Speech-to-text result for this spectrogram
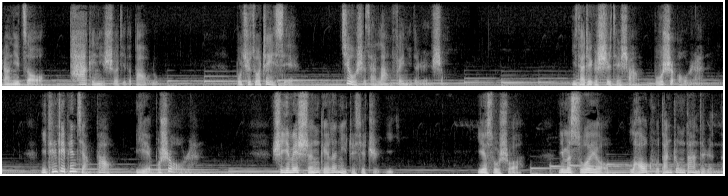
让你走他给你设计的道路。不去做这些，就是在浪费你的人生。你在这个世界上不是偶然，你听这篇讲道也不是偶然，是因为神给了你这些旨意。耶稣说：“你们所有劳苦担重担的人呐，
